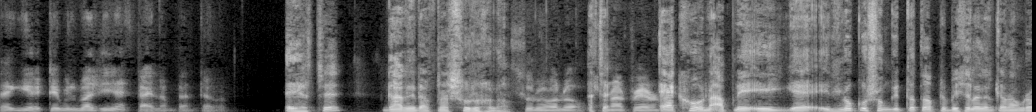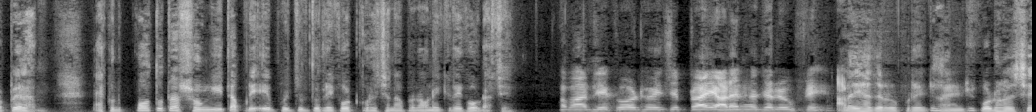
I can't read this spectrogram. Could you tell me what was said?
তাই গিয়ে টেবিল বাজিয়ে গাইলাম গানটা। এই হচ্ছে গানের আপনার শুরু হলো। শুরু হলো আচ্ছা, এখন আপনি এই এই লোকসঙ্গীতটা তো আপনি বেছে নিলেন কেন? আমরা পেলাম। এখন কতটা সংগীত আপনি এ পর্যন্ত রেকর্ড করেছেন? আপনার অনেক রেকর্ড আছে। আমার রেকর্ড হয়েছে প্রায় আড়াই হাজারের উপরে। আড়াই হাজারের উপরে গান রেকর্ড হয়েছে।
